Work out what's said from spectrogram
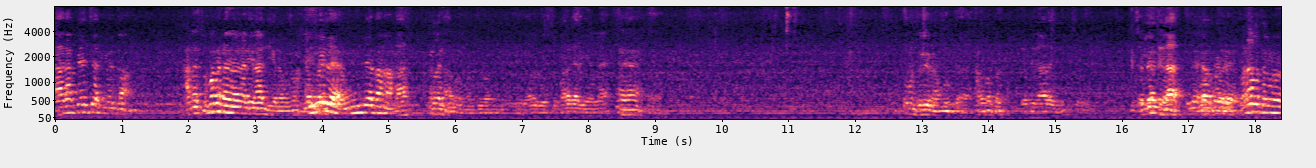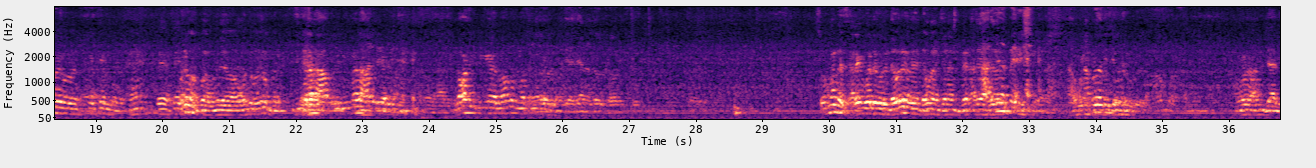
அதான் பேச்சு அது மாதிரி தான். ஆனா சும்மா தான் நடிகராஜிக்கிறேன் இல்ல இல்ல உண்மையா தான்? மறக்காதீங்கல்ல எப்படி நாடகம் சொல்லுங்களா சும்மா இந்த சரக்கு போட்டு ஒரு டவுன் டவுன் அதுதான் பெரிய விஷயம். அவங்க நம்மள அவங்களோட ஜாலி.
